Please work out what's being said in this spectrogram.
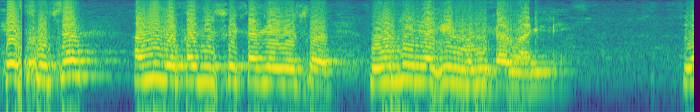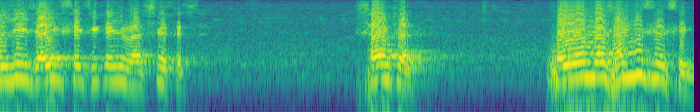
हे सूचक आणि लोकांनी स्वीकारलेलं होतं. मोदीने ही भूमिका मांडली. मोदी जाईल त्या ठिकाणी भाषण करतात. सांगतात. पहिल्यांदा सांगितलं असेल.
